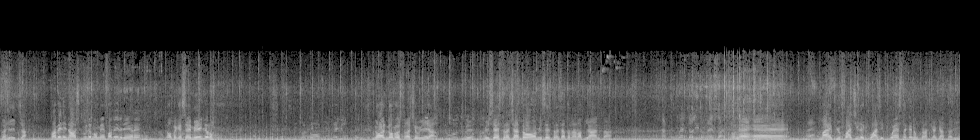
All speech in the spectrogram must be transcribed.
Tahiccia, fa vedere, no scusa un momento, fammi vedere. No, perché se è meglio lo... No, il nome lo straccio via. Mi, mi si è stracciato, mi si è stracciato nella pianta. Questo lì non è facile. Non è, è- ma è più facile quasi questa che non quella cagata lì.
